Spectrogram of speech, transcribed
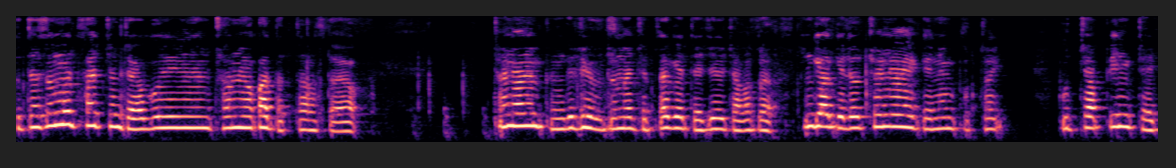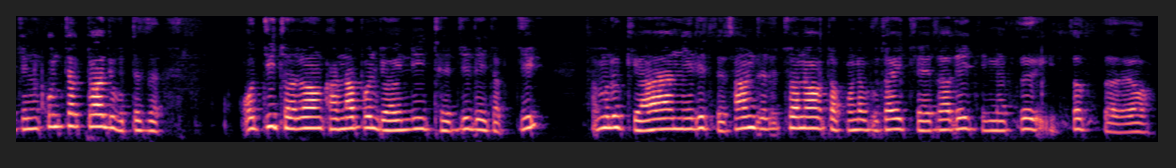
그때 스물 살쯤 되어 보이는 처녀가 나타났어요. 처녀는 빙긋이 웃으며 잽싸게 돼지를 잡았어요. 신기하게도 처녀에게는 붙여, 붙잡힌 돼지는 꼼짝도 하지 못했어요. 어찌 저런 가나쁜 여인이 돼지를 잡지? 참으로 귀한 일이었어요. 사람들이 처녀 덕분에 무사히 제사를 지낼 수 있었어요.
